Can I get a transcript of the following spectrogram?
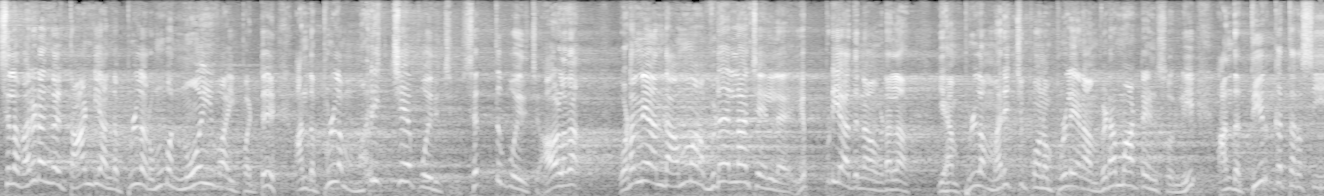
சில வருடங்கள் தாண்டி அந்த பிள்ளை ரொம்ப நோய்வாய்ப்பட்டு அந்த பிள்ளை மறிச்சே போயிருச்சு செத்து போயிருச்சு. அவ்வளோதான் உடனே அந்த அம்மா விடலாம் செய்யல. எப்படி அது நான் விடலாம்? என் பிள்ளை மறிச்சு போன பிள்ளைய நான் விடமாட்டேன்னு சொல்லி அந்த தீர்க்கத்தரசி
